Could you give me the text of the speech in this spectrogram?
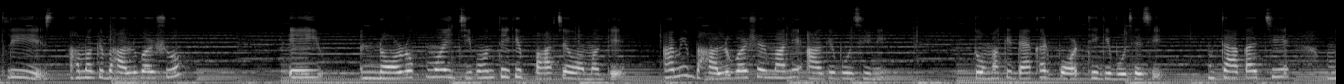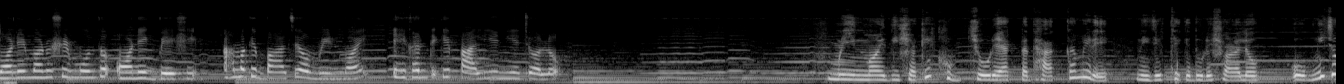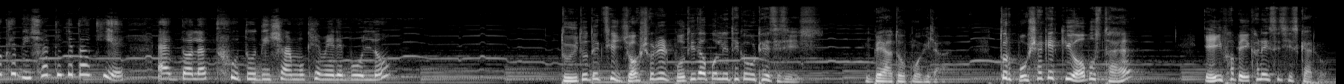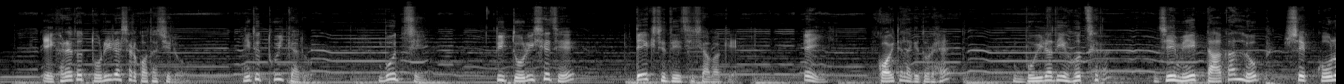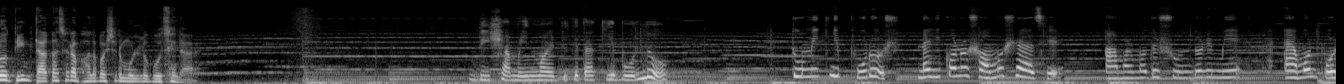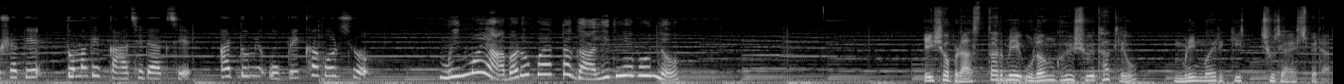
প্লিজ, আমাকে ভালোবাসো। এই নরকময় জীবন থেকে বাঁচাও আমাকে। আমি ভালোবাসার মানে আগে বুঝিনি। তোমাকে দেখার পর থেকে বুঝেছি। টাকার চেয়ে মনের মানুষের মূল্য অনেক বেশি। আমাকে বাঁচাও মৃন্ময় এখান থেকে পালিয়ে নিয়ে চলো। মৃন্ময় দিশাকে খুব জোরে একটা ধাক্কা মেরে নিজের থেকে দূরে সরালো। অগ্নি চোখে দিশার দিকে তাকিয়ে একদলা থুতু দিশার মুখে মেরে বলল তুই তো দেখছি যশোরের পতিতাপল্লী থেকে উঠে এসেছিস। বেয়াদব মহিলা তোর পোশাকের কি অবস্থা হ্যাঁ? এইভাবে এখানে এসেছিস কেন? এখানে তো তরির আসার কথা ছিল। কিন্তু তুই কেন? বুঝছি। তুই তরি সেজে টেক্সট দিয়েছিস আমাকে। এই কয়টা লাগে তোর হ্যাঁ? বইরা দিয়ে হচ্ছে না? যে মেয়ে টাকার লোভ সে কোনো দিন টাকা ছাড়া ভালোবাসার মূল্য বোঝে না। দিশা মৃন্ময়ের দিকে তাকিয়ে বলল তুমি কি পুরুষ নাকি কোনো সমস্যা আছে? আমার মতো সুন্দরী মেয়ে এমন পোশাকে তোমাকে কাছে ডাকছে। আর তুমি উপেক্ষা করছ? মৃন্ময় আবারও কয়েকটা গালি দিয়ে বলল এইসব রাস্তার মেয়ে উলঙ্গ হয়ে শুয়ে থাকলেও মৃন্ময়ের কিচ্ছু যায় আসবে না।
